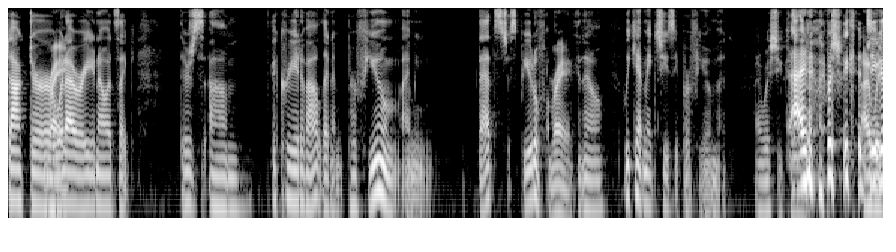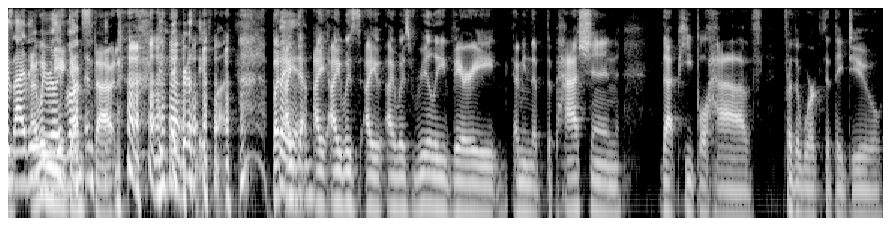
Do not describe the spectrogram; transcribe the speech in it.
doctor or Right. whatever. You know, it's like there's um, a creative outlet and perfume. I mean, that's just beautiful. Right. You know, we can't make cheesy perfume. But I wish you could. I, know, I wish we could do because I think I be wouldn't really be against fun. that. Really fun. but But I, yeah. I, I was I, I was really very I mean the the passion that people have for the work that they do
